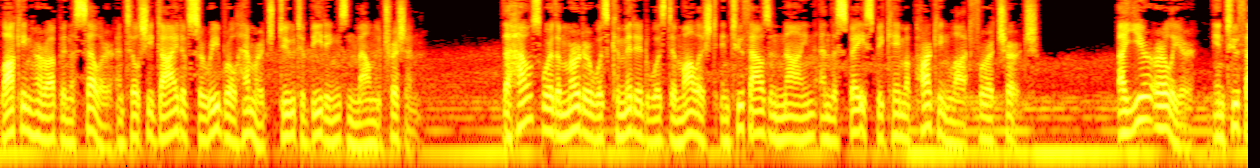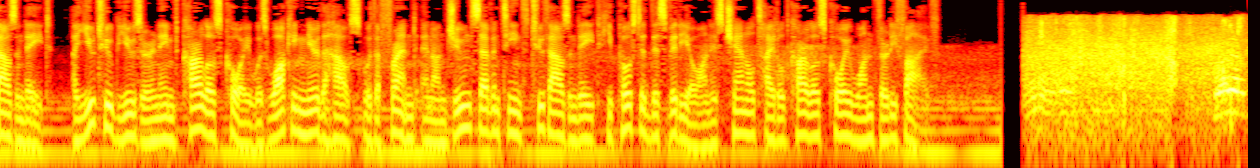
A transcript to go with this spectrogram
locking her up in a cellar until she died of cerebral hemorrhage due to beatings and malnutrition. The house where the murder was committed was demolished in 2009 and the space became a parking lot for a church. A year earlier, in 2008, a YouTube user named Carlos Coy was walking near the house with a friend and on June 17, 2008 he posted this video on his channel titled Carlos Coy 135. What up?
